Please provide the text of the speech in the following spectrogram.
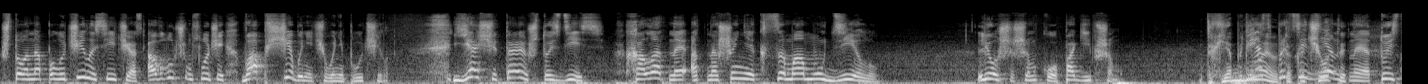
что она получила сейчас, а в лучшем случае вообще бы ничего не получила. Я считаю, что здесь халатное отношение к самому делу Леши Шимко, погибшему. так я понимаю, так а ты... Беспрецедентное. То есть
